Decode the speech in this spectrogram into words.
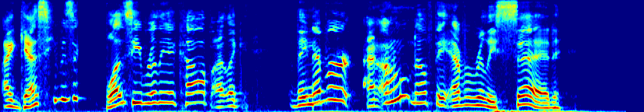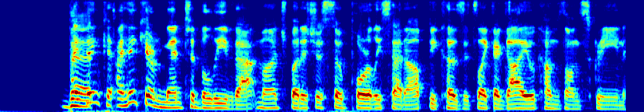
i guess he was a was he really a cop? I like they never i I don't know if they ever really said I think I think you're meant to believe that much, but it's just so poorly set up because it's like a guy who comes on screen.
